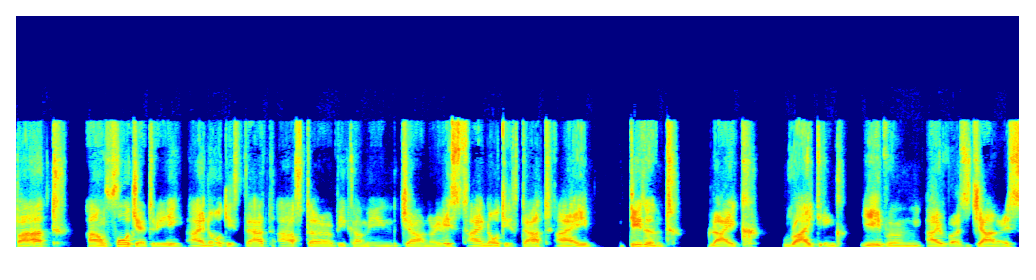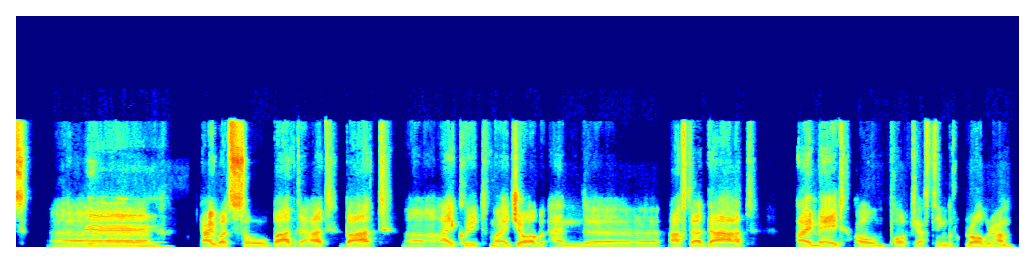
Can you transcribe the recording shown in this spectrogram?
But unfortunately, I noticed that after becoming journalist, I noticed that I didn't like writing even I was journalist. Uh, Mm, I was so bad at, but uh, I quit my job, and uh, after that, I made own podcasting program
